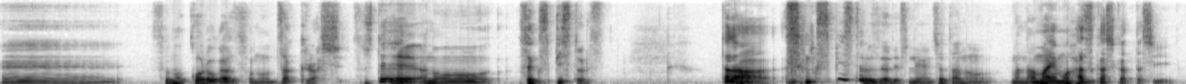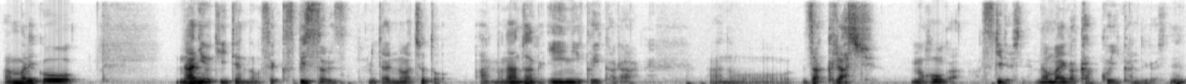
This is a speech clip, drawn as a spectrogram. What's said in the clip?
えー、その頃がそのザ・クラッシュ。そしてあのセックスピストルズ。ただ セックスピストルズはですねちょっとあの、まあ、名前も恥ずかしかったしあんまりこう何を聞いてんの？セックスピストルズみたいなのはちょっとあのなんとなく言いにくいからあのザ・クラッシュの方が好きですね名前がかっこいい感じがしてね、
